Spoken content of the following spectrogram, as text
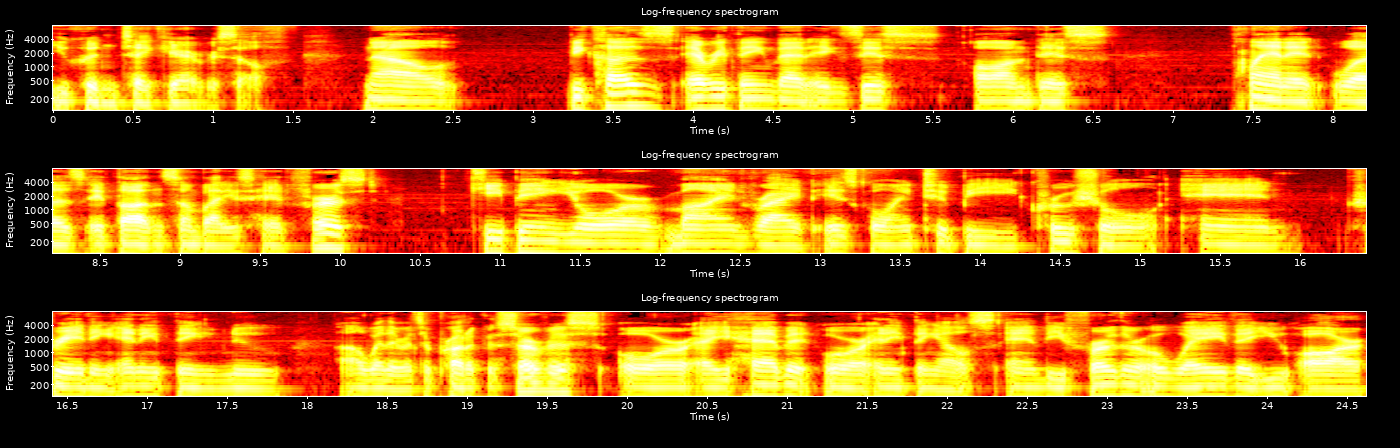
you couldn't take care of yourself. Now, because everything that exists on this planet was a thought in somebody's head first, keeping your mind right is going to be crucial in creating anything new, uh, whether it's a product or service or a habit or anything else. And the further away that you are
